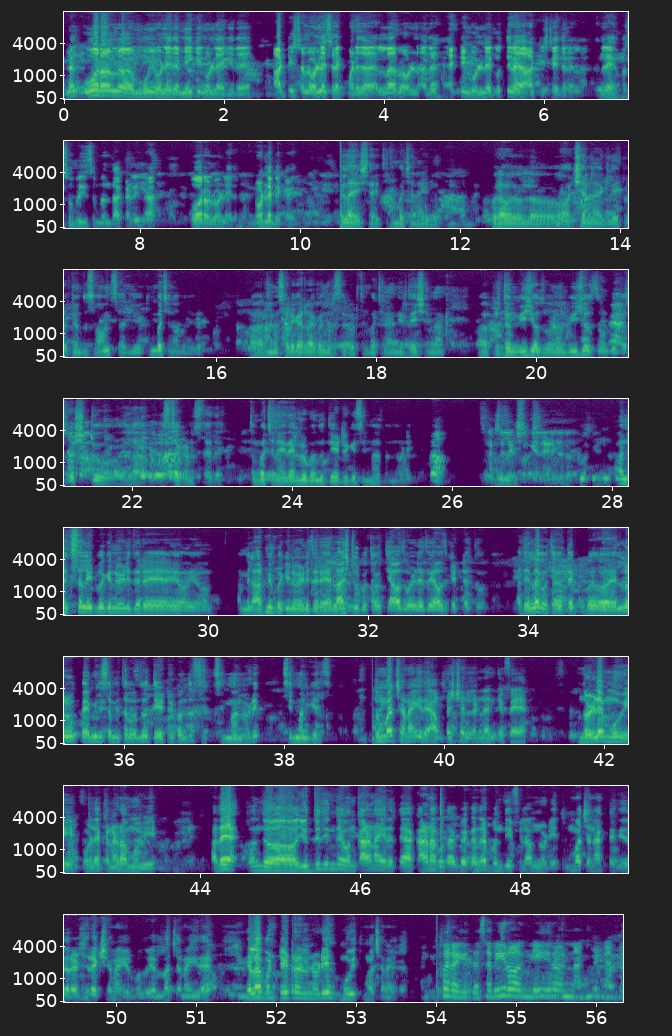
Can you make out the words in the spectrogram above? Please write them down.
ನಂಗೆ ಓವರ್ ಆಲ್ ಮೂವಿ ಒಳ್ಳೆಇದೆ ಮೇಕಿಂಗ್ ಒಳ್ಳೆ ಆಗಿದೆ ಆರ್ಟಿಸ್ಟ್ ಎಲ್ಲ ಒಳ್ಳೆ ಸೆಲೆಕ್ಟ್ ಮಾಡಿದ್ದಾರೆ ಎಲ್ಲರೂ ಒಳ್ಳೆ, ಅಂದ್ರೆ ಆಕ್ಟಿಂಗ್ ಒಳ್ಳೆ, ಗೊತ್ತಿರೋ ಆರ್ಟಿಸ್ಟ್ ಇದ್ದಾರೆ ಎಲ್ಲ. ಅಂದ್ರೆ ಹೊಸಬ್ರಿಗೆ ಅಂತ ಹಾಕೊಳ್ಳಿಲ್ಲ ಓವರ್ ಆಲ್ ಒಳ್ಳೆ ಇದೆ. ನೋಡ್ಲೇಬೇಕಾಗಿದೆ ಎಲ್ಲ ಇಷ್ಟ ಆಯ್ತು, ತುಂಬಾ ಚೆನ್ನಾಗಿದೆ. ಅವರ ಒಂದು ಆಕ್ಷನ್ ಆಗ್ಲಿ, ಪ್ರತಿಯೊಂದು ಸಾಂಗ್ಸ್ ಆಗ್ಲಿ, ತುಂಬಾ ಚೆನ್ನಾಗಿ ಬಂದಿದೆ. ನಮ್ಮ ಸಡಗರ್ ರಾಘವೇಂದ್ರ ಸರ್ ಅವರು ತುಂಬಾ ಚೆನ್ನಾಗಿ ನಿರ್ದೇಶನ ಪ್ರತಿಯೊಂದು ವಿಜುವಲ್ಸ್ ಒಂದೊಂದು ವಿಜುವಲ್ಸ್ ನೋಡ್ಬೇಕಾದ್ರೆ ಅಷ್ಟು ಎಲ್ಲ ಕಾಣಿಸ್ತಾ ಇದೆ. ತುಂಬಾ ಚೆನ್ನಾಗಿದೆ. ಎಲ್ಲರೂ ಬಂದು ಥಿಯೇಟರ್ಗೆ ಸಿನಿಮಾ ಬಂದು ನೋಡಿ. ನಕ್ಸಲೈಟ್ ಬಗ್ಗೆ ಎಲ್ಲ ಹೇಳಿದಾರೆ ಅದ್ರ ಆ ನಕ್ಸಲೈಟ್ ಬಗ್ಗೆನೂ ಹೇಳಿದ್ದಾರೆ ಆಮೇಲೆ ಆರ್ಮಿ ಬಗ್ಗೆನೂ ಹೇಳಿದ್ದಾರೆ ಲಾಸ್ಟ್ ಗೊತ್ತಾಗುತ್ತೆ ಯಾವ್ದು ಒಳ್ಳೇದು ಯಾವ್ದು ಕೆಟ್ಟದ್ದು ಅದೆಲ್ಲ ಗೊತ್ತಾಗುತ್ತೆ. ಎಲ್ಲರೂ ಫ್ಯಾಮಿಲಿ ಸಮೇತ ಬಂದು ಥಿಯೇಟರ್ ಬಂದು ಸಿನಿಮಾ ನೋಡಿ ಸಿನಿಮಾನ ಗೆಲ್ಸಿ. ತುಂಬಾ ಚೆನ್ನಾಗಿದೆ ಆಪರೇಷನ್ ಲಂಡನ್ ಕೆಫೆ ಒಂದೊಳ್ಳೆ ಒಳ್ಳೆ ಮೂವಿ ಒಳ್ಳೆ ಕನ್ನಡ ಮೂವಿ ಅದೇ ಒಂದು ಯುದ್ಧದಿಂದ ಒಂದು ಕಾರಣ ಇರುತ್ತೆ. ಆ ಕಾರಣ ಗೊತ್ತಾಗ್ಬೇಕಂದ್ರೆ ಬಂದಿ ಫಿಲಂ ನೋಡಿ, ತುಂಬಾ ಚೆನ್ನಾಗಿ ತೆಗೆದಿದ್ದಾರೆ. ಡೈರೆಕ್ಷನ್ ಆಗಿರ್ಬೋದು, ಎಲ್ಲ ಚೆನ್ನಾಗಿದೆ. ಎಲ್ಲ ಬಂದು ಥಿಯೇಟರ್ ಅಲ್ಲಿ ನೋಡಿ ಮೂವಿ ತುಂಬಾ ಚೆನ್ನಾಗಿದೆ. ಸೂಪರ್ ಆಗಿದೆ. ಸರ್ ಹೀರೋ ಹೀರೋ ಹೀರೋಯಿನ್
